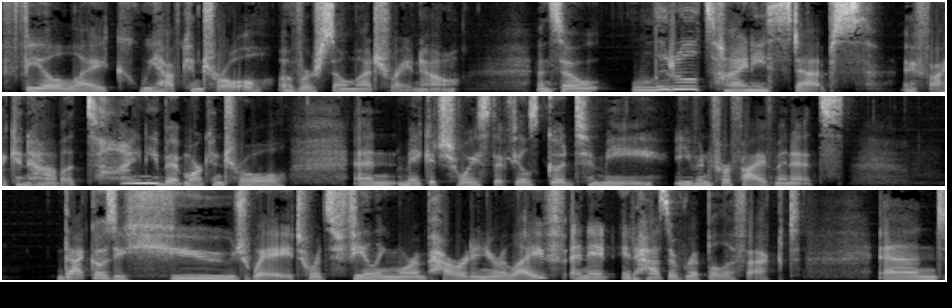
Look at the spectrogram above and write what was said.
feel like we have control over so much right now. And so, little tiny steps, if I can have a tiny bit more control and make a choice that feels good to me, even for five minutes, that goes a huge way towards feeling more empowered in your life and it it has a ripple effect. And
